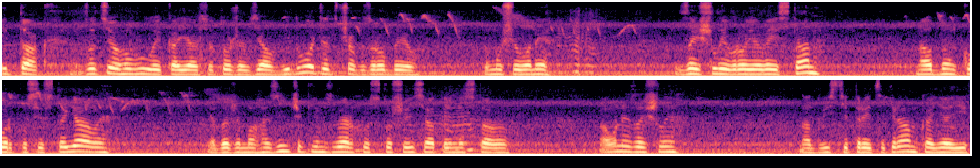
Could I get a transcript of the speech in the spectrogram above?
І так, з оцього вулика я все теж взяв відводочок, зробив, тому що вони зайшли в ройовий стан. На одному корпусі стояли. Я навіть магазинчик їм зверху 160 не ставив. А вони зайшли на 230 рамка, я їх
